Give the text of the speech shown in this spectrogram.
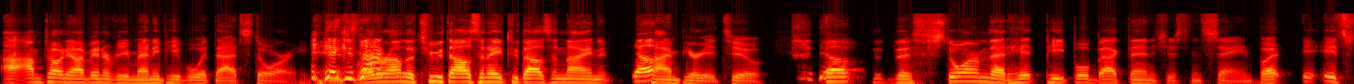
I, I'm telling you, I've interviewed many people with that story. It's right around the 2008, 2009 Yep. time period too. Yep. The, the storm that hit people back then is just insane. But it, it's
